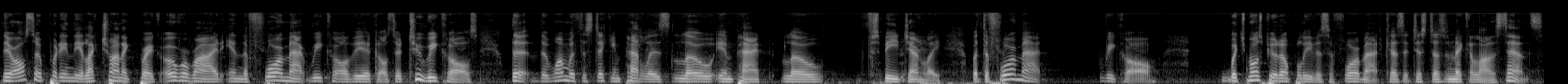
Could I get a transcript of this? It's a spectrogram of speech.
They're also putting the electronic brake override in the floor mat recall vehicles. There are two recalls. The, the one with the sticking pedal is low impact, low speed generally. But the floor mat recall, which most people don't believe is a floor mat because it just doesn't make a lot of sense.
